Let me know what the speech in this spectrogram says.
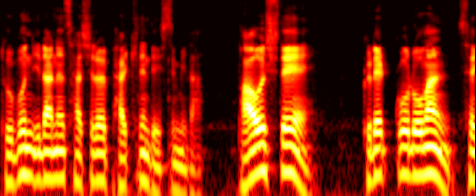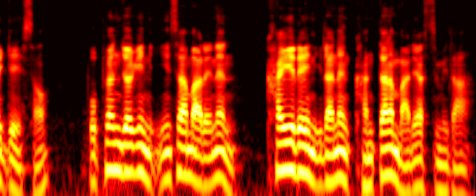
두 분이라는 사실을 밝히는 데 있습니다. 바울 시대의 그레코 로만 세계에서 보편적인 인사말에는 카이렌이라는 간단한 말이었습니다.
